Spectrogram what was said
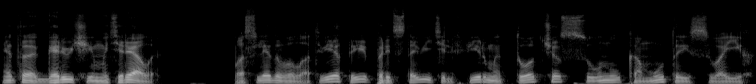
это горючие материалы. Последовал ответ, и представитель фирмы тотчас сунул кому-то из своих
